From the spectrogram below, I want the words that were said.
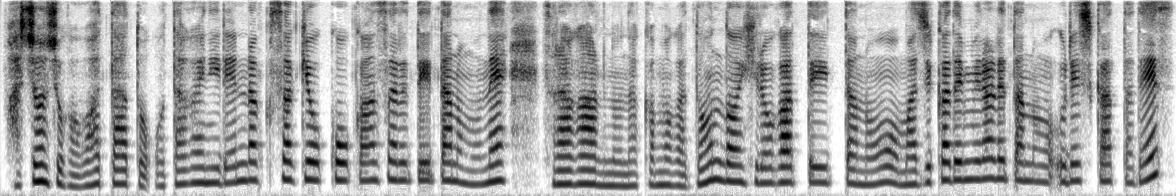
ファッションショーが終わった後お互いに連絡先を交換されていたのもね空ガールの仲間がどんどん広がっていったのを間近で見られたのも嬉しかったです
